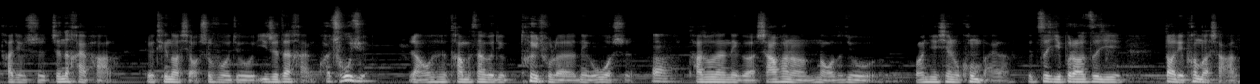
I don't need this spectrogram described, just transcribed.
他就是真的害怕了，就听到小师傅就一直在喊快出去，然后是他们三个就退出了那个卧室。啊，他坐在那个沙发上，脑子就完全陷入空白了，就自己不知道自己到底碰到啥了。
